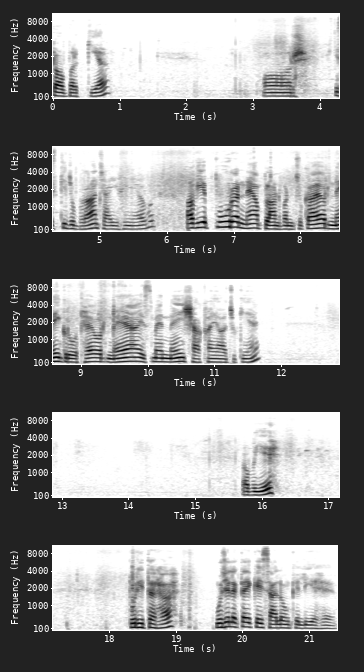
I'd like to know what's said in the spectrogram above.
टॉप वर्क किया। और इसकी जो ब्रांच आई हुई है अब अब ये पूरा नया प्लांट बन चुका है और नई ग्रोथ है और नया इसमें नई शाखाएँ आ चुकी हैं। अब ये पूरी तरह मुझे लगता है कई सालों के लिए है।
